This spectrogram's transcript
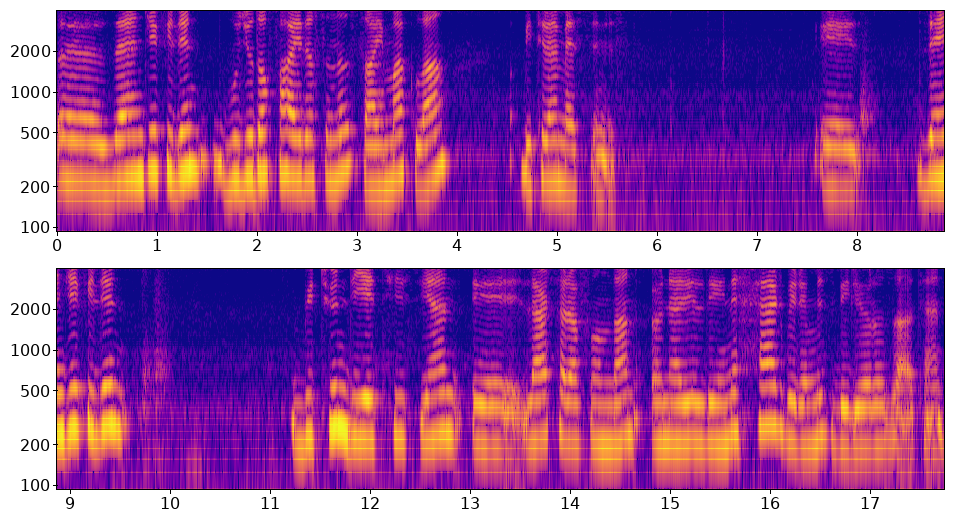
e, zencefilin vücuda faydasını saymakla bitiremezsiniz. E, zencefilin bütün diyetisyenler tarafından önerildiğini her birimiz biliyoruz zaten.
